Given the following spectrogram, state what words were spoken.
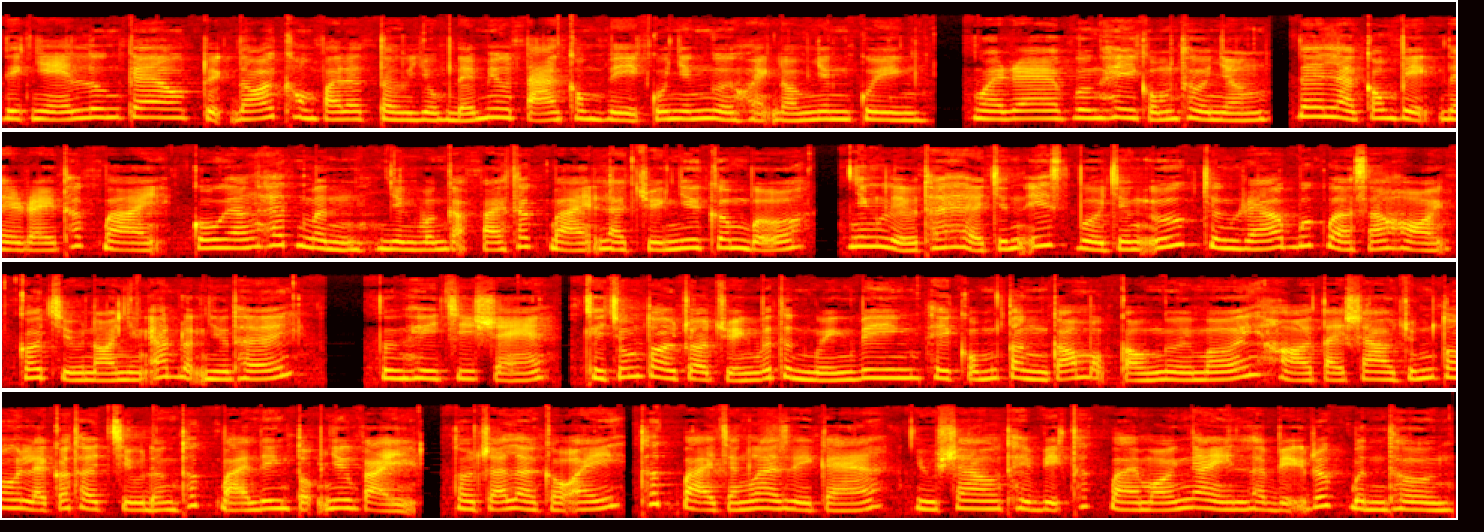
Việc nhẹ lương cao tuyệt đối không phải là từ dùng để miêu tả công việc của những người hoạt động nhân quyền. Ngoài ra, Vương Hy cũng thừa nhận đây là công việc đầy rẫy thất bại, cố gắng hết mình nhưng vẫn gặp phải thất bại là chuyện như cơm bữa. Nhưng liệu thế hệ 9X vừa chân ướt chân ráo bước vào xã hội có chịu nổi những áp lực như thế? Vương Hy chia sẻ, khi chúng tôi trò chuyện với tình nguyện viên thì cũng từng có một cậu người mới hỏi tại sao chúng tôi lại có thể chịu đựng thất bại liên tục như vậy. Tôi trả lời cậu ấy, thất bại chẳng là gì cả. Dù sao thì việc thất bại mỗi ngày là việc rất bình thường.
